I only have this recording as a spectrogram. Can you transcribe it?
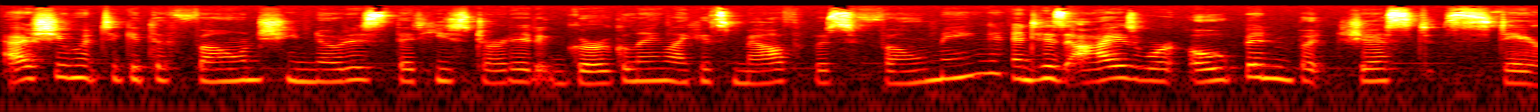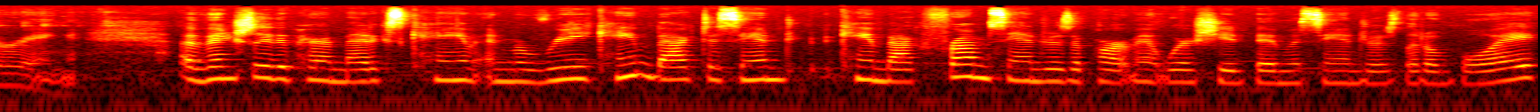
As she went to get the phone, she noticed that he started gurgling like his mouth was foaming and his eyes were open but just staring. Eventually the paramedics came and Marie came back to Sand came back from Sandra's apartment where she had been with Sandra's little boy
